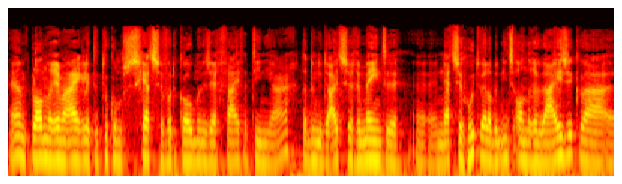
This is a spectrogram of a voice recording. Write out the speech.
Een plan waarin we eigenlijk de toekomst schetsen voor de komende zeg 5 à 10 jaar. Dat doen de Duitse gemeenten uh, net zo goed, wel op een iets andere wijze qua uh,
